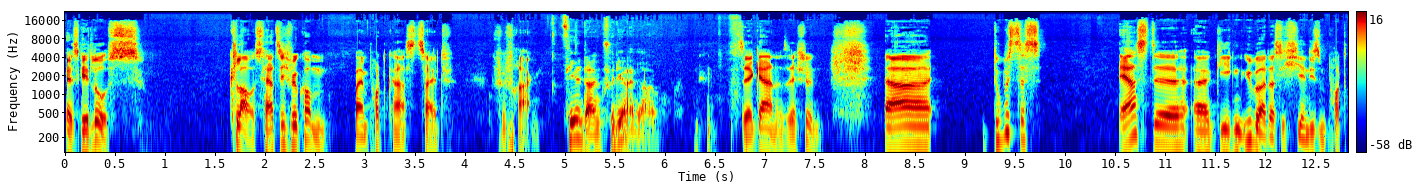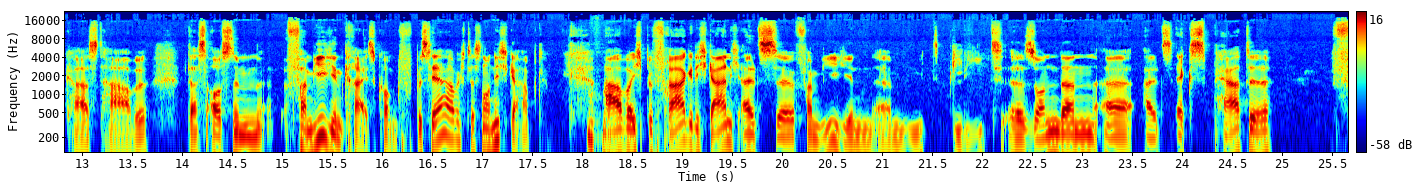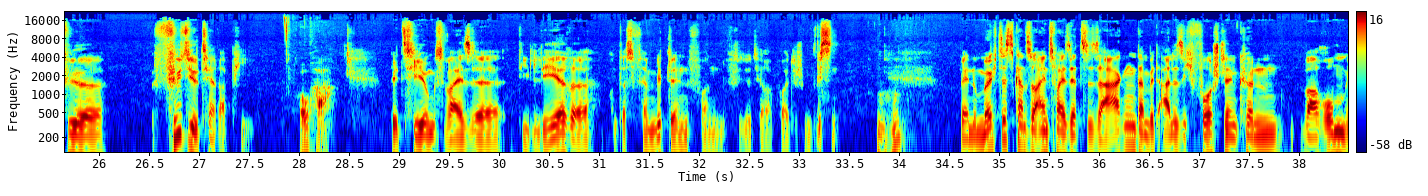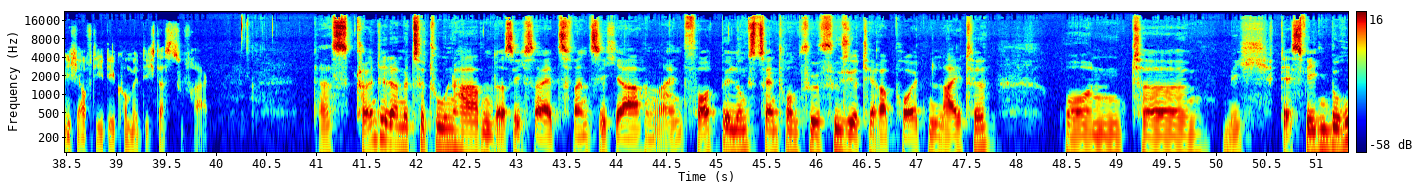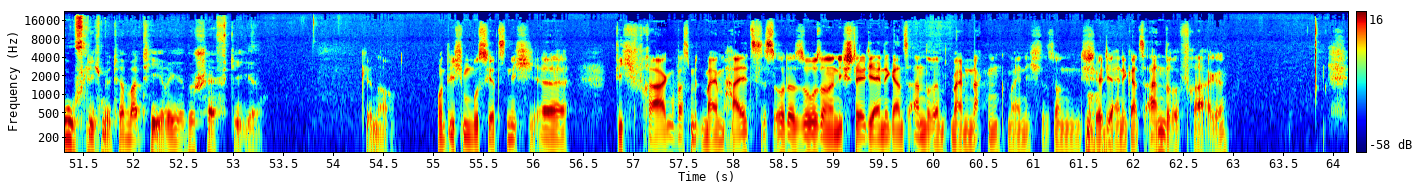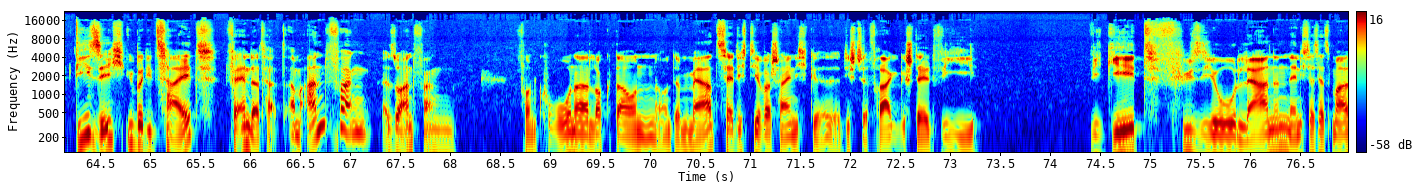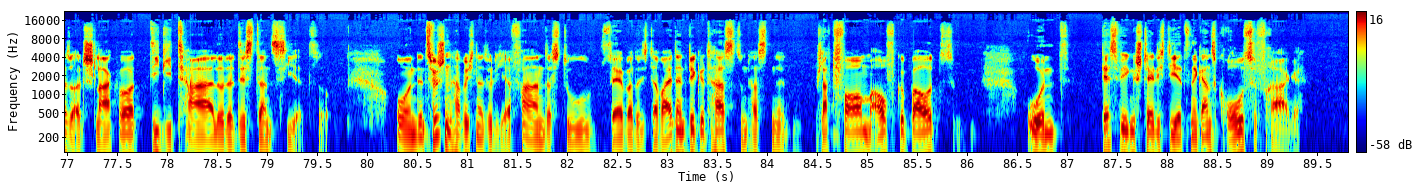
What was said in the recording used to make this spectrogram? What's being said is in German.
Es geht los. Klaus, herzlich willkommen beim Podcast Zeit für Fragen. Vielen Dank für die Einladung. Sehr gerne, sehr schön. Äh, du bist das erste äh, Gegenüber, das ich hier in diesem Podcast habe, das aus einem Familienkreis kommt. Bisher habe ich das noch nicht gehabt. Mhm. Aber ich befrage dich gar nicht als äh, Familienmitglied, äh, sondern äh, als Experte für Physiotherapie. Oha. Beziehungsweise die Lehre und das Vermitteln von physiotherapeutischem Wissen. Mhm. Wenn du möchtest, kannst du ein, zwei Sätze sagen, damit alle sich vorstellen können, warum ich auf die Idee komme, dich das zu fragen. Das könnte damit zu tun haben, dass ich seit 20 Jahren ein Fortbildungszentrum für Physiotherapeuten leite und äh, mich deswegen beruflich mit der Materie beschäftige. Genau. Und ich muss jetzt nicht äh, dich fragen, was mit meinem Hals ist oder so, sondern ich stelle dir eine ganz andere, mit meinem Nacken meine ich, sondern ich stelle mhm. dir eine ganz andere Frage die sich über die Zeit verändert hat. Am Anfang, also Anfang von Corona, Lockdown und im März hätte ich dir wahrscheinlich die Frage gestellt, wie, wie geht Physio lernen, nenne ich das jetzt mal so als Schlagwort, digital oder distanziert. So. Und inzwischen habe ich natürlich erfahren, dass du selber dich da weiterentwickelt hast und hast eine Plattform aufgebaut. Und deswegen stelle ich dir jetzt eine ganz große Frage.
